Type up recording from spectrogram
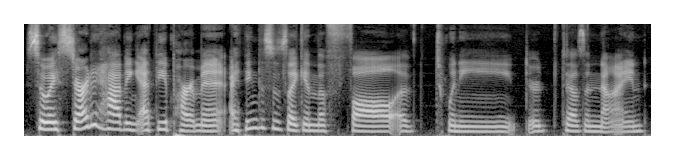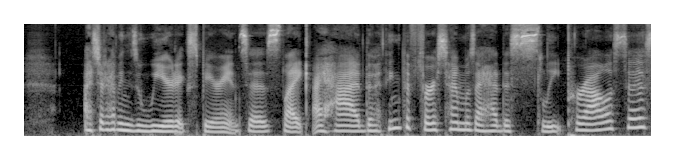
so I started having at the apartment. I think this was like in the fall of twenty or two thousand nine. I started having these weird experiences. Like I had, I think the first time was I had this sleep paralysis.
